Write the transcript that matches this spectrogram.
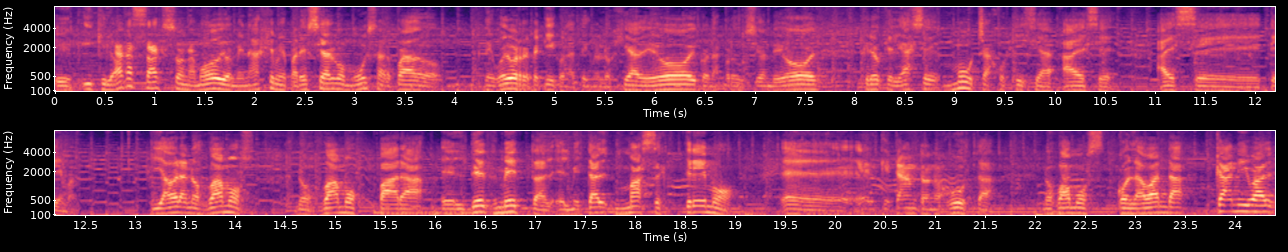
y que lo haga Saxon a modo de homenaje me parece algo muy zarpado. Te vuelvo a repetir, con la tecnología de hoy, con la producción de hoy, creo que le hace mucha justicia a ese, a ese tema. Y ahora nos vamos, nos vamos para el death metal, el metal más extremo, eh, el que tanto nos gusta. Nos vamos con la banda Cannibal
